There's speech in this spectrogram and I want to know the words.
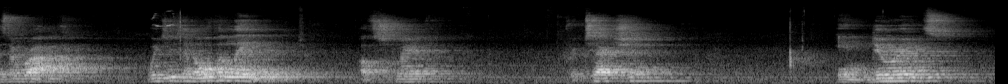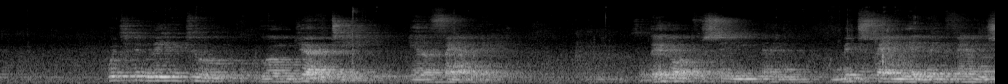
as a rock, which is an overlay of strength, protection, endurance, which can lead to longevity in a family. So they're going to proceed and mix family and make family.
